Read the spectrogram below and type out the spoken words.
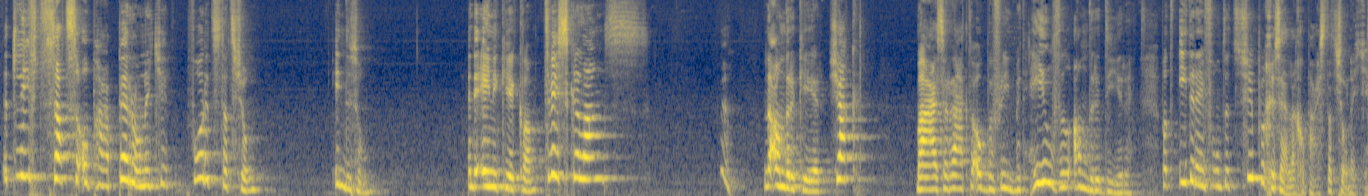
Het liefst zat ze op haar perronnetje voor het station. In de zon. En de ene keer kwam Twiske langs. De andere keer Jacques. Maar ze raakte ook bevriend met heel veel andere dieren. Want iedereen vond het supergezellig op haar stationnetje.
